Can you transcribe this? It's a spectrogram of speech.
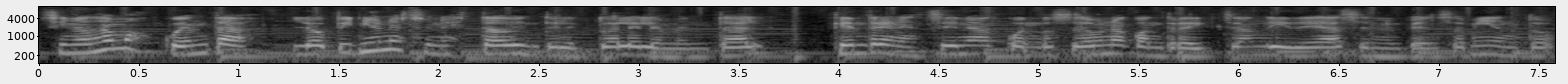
Si nos damos cuenta, la opinión es un estado intelectual elemental que entra en escena cuando se da una contradicción de ideas en el pensamiento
